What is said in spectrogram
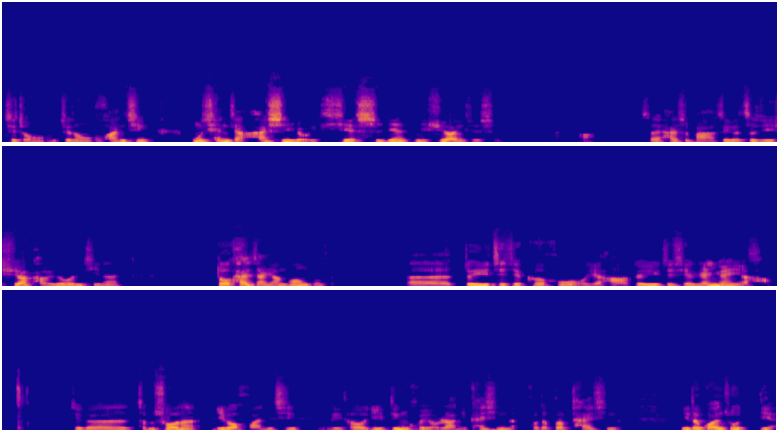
这种这种环境，目前讲还是有一些时间，你需要一些时间。所以还是把这个自己需要考虑的问题呢，多看一下阳光部分。呃，对于这些客户也好，对于这些人员也好，这个怎么说呢？一个环境里头一定会有让你开心的或者不开心的。你的关注点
